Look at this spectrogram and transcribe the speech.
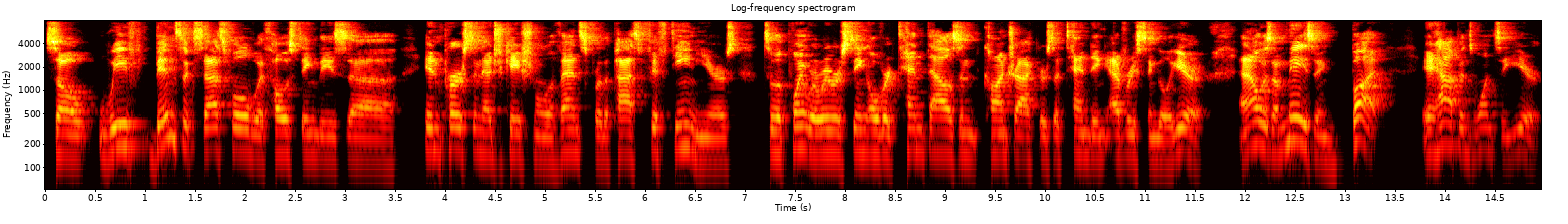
So we've been successful with hosting these uh, in person educational events for the past 15 years to the point where we were seeing over 10,000 contractors attending every single year. And that was amazing. But it happens once a year.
